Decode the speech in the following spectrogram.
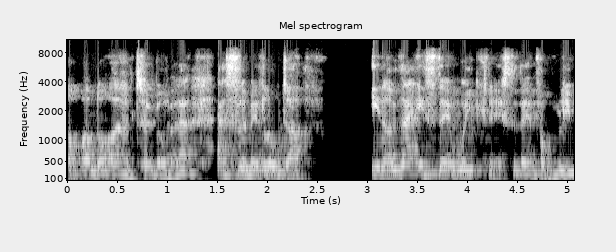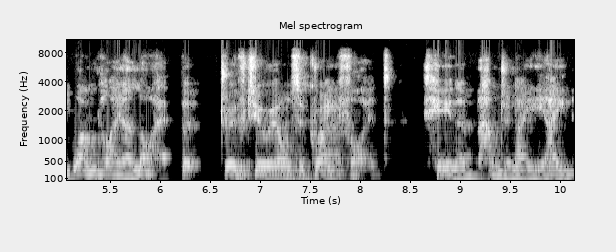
I'm not uh, too bothered about that. As for the middle order, you know that is their weakness that they're probably one player light. But Dhruv Jurel's a great find, hitting a 188.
